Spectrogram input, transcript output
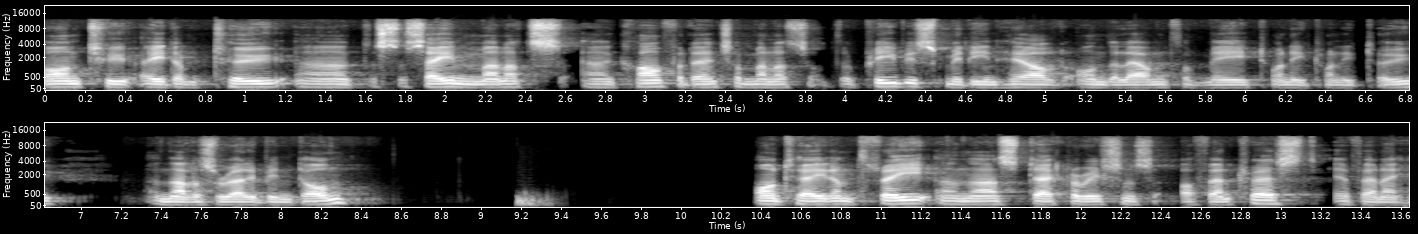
on to item two, uh, the same minutes and confidential minutes of the previous meeting held on the 11th of May 2022, and that has already been done. On to item three, and that's declarations of interest, if any.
